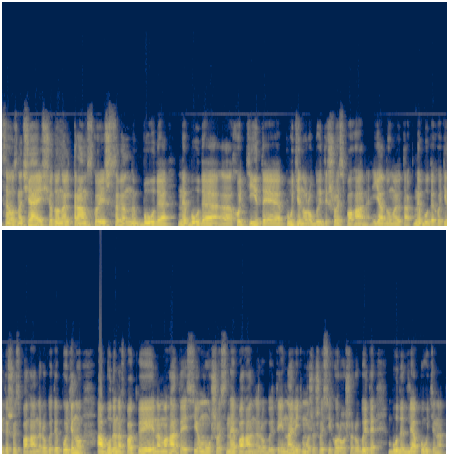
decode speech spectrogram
Це означає, що Дональд Трамп, скоріш всього, не буде, не буде е, хотіти Путіну робити щось погане. Я думаю, так, не буде хотіти щось погане робити Путіну, а буде навпаки намагатись йому щось непогане робити, і навіть може щось і хороше робити буде для Путіна.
